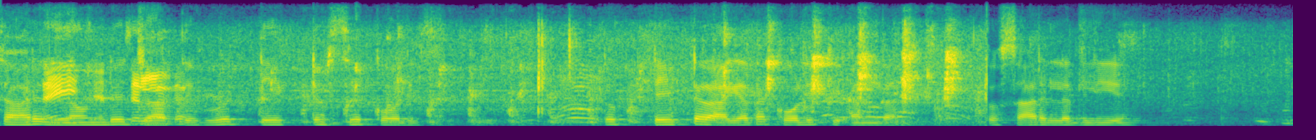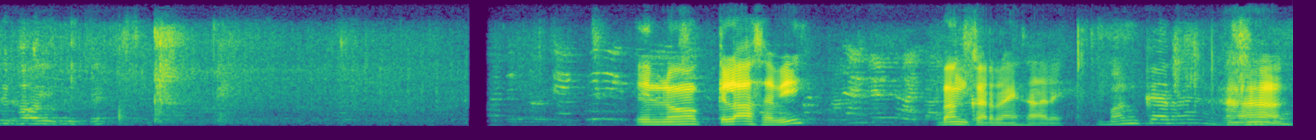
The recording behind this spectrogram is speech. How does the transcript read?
सारे लौंडे जाते हुए ट्रैक्टर से कॉलेज। तो ट्रैक्टर आ गया था कॉलेज के अंदर तो सारे लद लिए। इन लोगों क्लास अभी बंक कर रहे हैं सारे। बंद कर रहे हैं? हाँ।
